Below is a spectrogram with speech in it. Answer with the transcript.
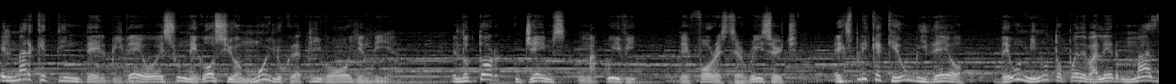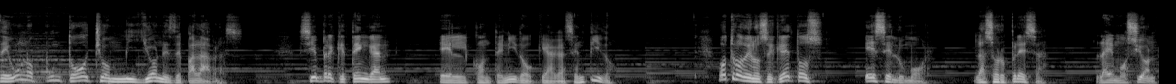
el marketing del video es un negocio muy lucrativo hoy en día. El doctor James McQueevy, de Forrester Research, explica que un video de un minuto puede valer más de 1.8 millones de palabras, siempre que tengan el contenido que haga sentido. Otro de los secretos es el humor, la sorpresa, la emoción,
